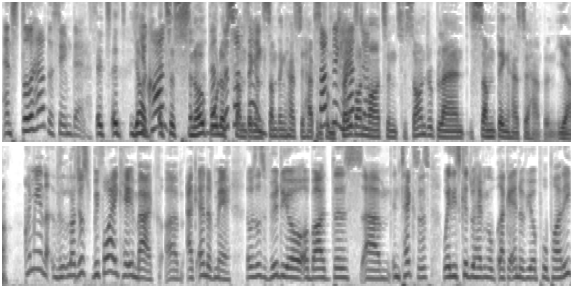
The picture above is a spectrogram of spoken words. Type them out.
and still have the same deaths. It's it's yeah, You can't- it's a snowball that- of that's what I'm something, and something has to happen. Something From Trayvon to- Martin to Sandra Bland, something has to happen. Yeah, I mean, just before I came back, um, at end of May, there was this video about this, um, in Texas where these kids were having a, like an end of year pool party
